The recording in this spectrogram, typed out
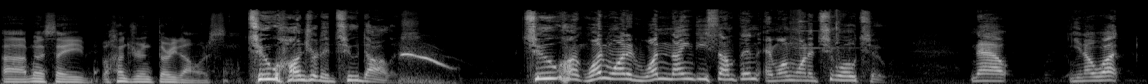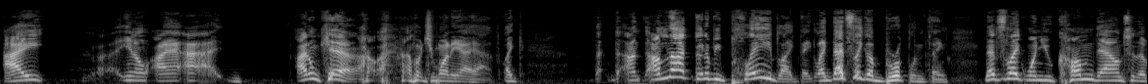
Uh, I'm going to say 130 dollars. Two one wanted one ninety something, and one wanted two oh two. Now, you know what? I, you know, I, I, I don't care how, how much money I have. Like, I'm not going to be played like that. Like that's like a Brooklyn thing. That's like when you come down to the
